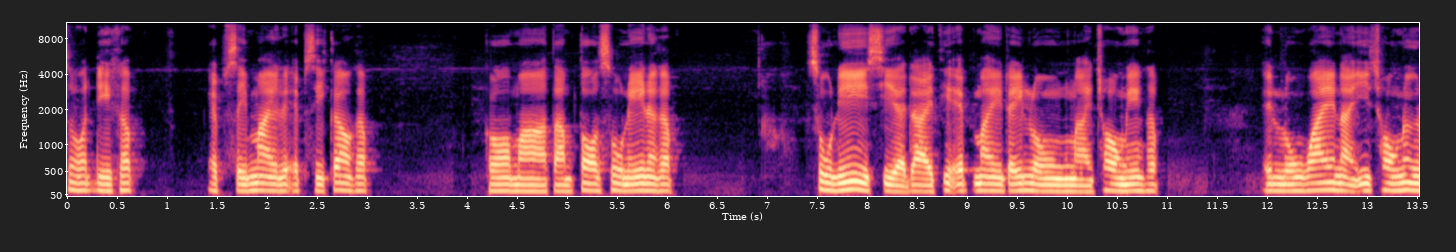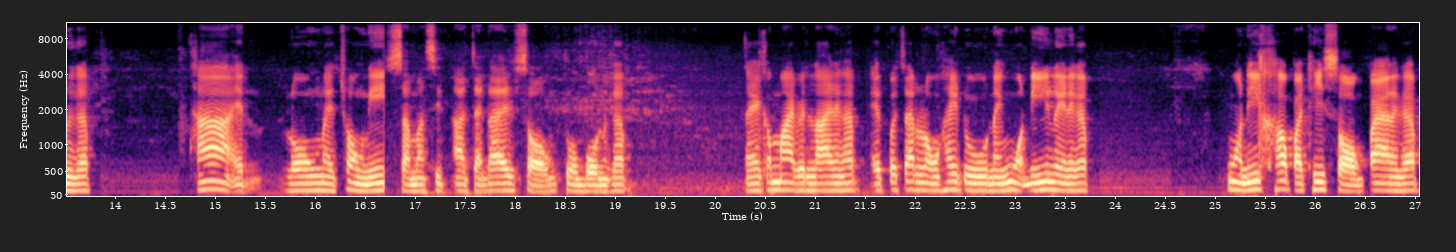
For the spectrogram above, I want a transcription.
สวัสดีครับ FC ใหม่หรือ FC เก้าครับ ก็มาตามต่อสู้นี้นะครับ สู้นี้เสียดายที่ F ไม่ได้ลงในช่องนี้ครับเอ็ดลงไว้ในอีช่องหนึงนะครับ ถ้าเอ็ดลงในช่องนี้สมาชิกอาจจะได้ 2 ตัวบนนะครับแต่ก็ไม่เป็นไรนะครับเอ็ดก็จะลงให้ดูในงวดนี้เลยนะครับงวดนี้เข้าไปที่2ป้านะครับ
